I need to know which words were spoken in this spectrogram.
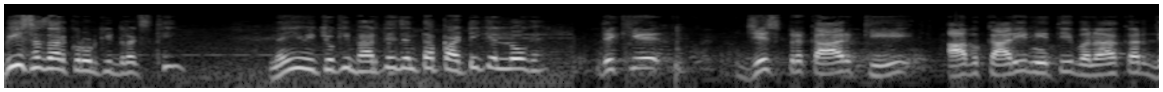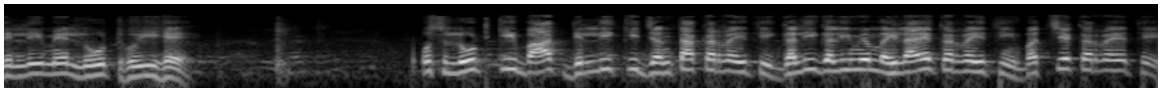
बीस हज़ार करोड़ की ड्रग्स थी। नहीं हुई, क्योंकि भारतीय जनता पार्टी के लोग हैं। देखिए, जिस प्रकार की आबकारी नीति बनाकर दिल्ली में लूट हुई है, उस लूट की बात दिल्ली की जनता कर रही थी। गली गली में महिलाएँ कर रही थी, बच्चे कर रहे थे।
